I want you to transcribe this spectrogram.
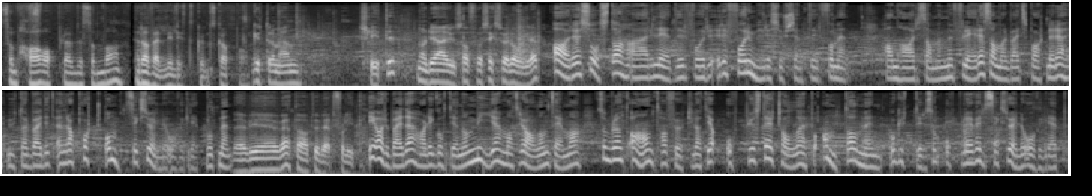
som har opplevd det som barn, er det veldig litt kunnskap om. Gutter og menn sliter når de er utsatt for seksuelle overgrep. Are Såstad er leder for Reform ressurssenter for menn. Han har sammen med flere samarbeidspartnere utarbeidet en rapport om seksuelle overgrep mot menn. Det vi vet er at vi vet for lite. I arbeidet har de gått gjennom mye materiale om temaet, som bl.a. har ført til at de har oppjustert tallet på antall menn og gutter som opplever seksuelle overgrep,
